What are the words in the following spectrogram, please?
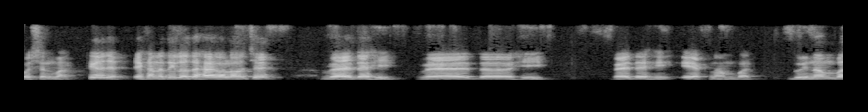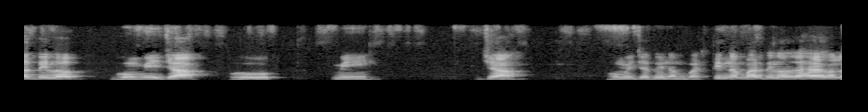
কোশ্চেন মার্ক ঠিক আছে এখানে দিল দেখা গেল হচ্ছে বেদহি বেদহি বেদহি, এক নাম্বার। দুই নাম্বার দিল ভূমিজা ভূমিজা ভূমিজা, দুই নাম্বার। তিন নাম্বার দিল দেখা গেল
